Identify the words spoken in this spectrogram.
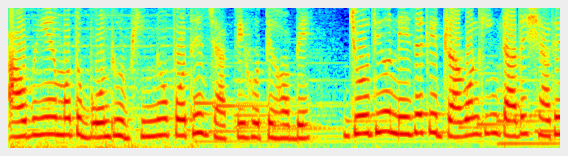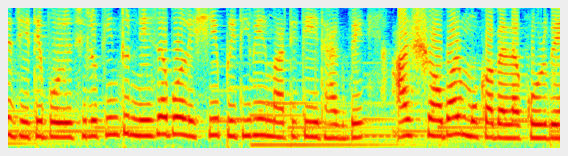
আউবিংয়ের মতো বন্ধুর ভিন্ন পথে যাত্রী হতে হবে। যদিও নেজাকে ড্রাগন কিং তাদের সাথে যেতে বলেছিল, কিন্তু নেজা বলে সে পৃথিবীর মাটিতেই থাকবে আর সবার মোকাবেলা করবে।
